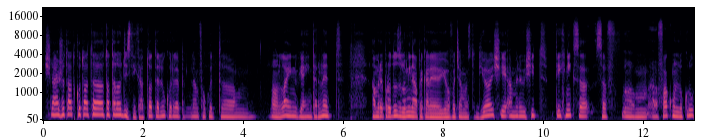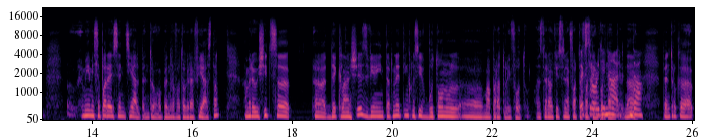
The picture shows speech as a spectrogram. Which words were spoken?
și ne-a ajutat cu toată, toată logistica, toate lucrurile le-am făcut uh, online, via internet, am reprodus lumina pe care eu o făceam în studio și am reușit tehnic să, să um, fac un lucru, mie mi se pare esențial pentru, pentru fotografia asta. Am reușit să Uh, declanșezi via internet inclusiv butonul uh, aparatului foto. Asta era o chestiune foarte, foarte importantă. Da? da. Pentru că,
